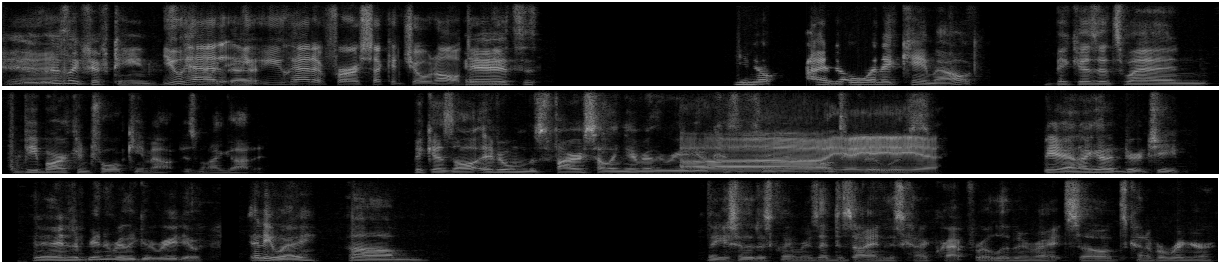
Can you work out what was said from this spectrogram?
It was like 15. You had like it. You, you had it for our second Joe and all. Didn't Yeah, you? it's. You know, I know when it came out because it's when V Bar Control came out is when I got it. Because all everyone was fire selling every other radio because the flavor of the Ah, yeah, yeah, yeah, was, yeah. Yeah, and I got it dirt cheap. It ended up being a really good radio. Anyway, um, like I said, the disclaimer is I design this kind of crap for a living, right? So it's kind of a ringer.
